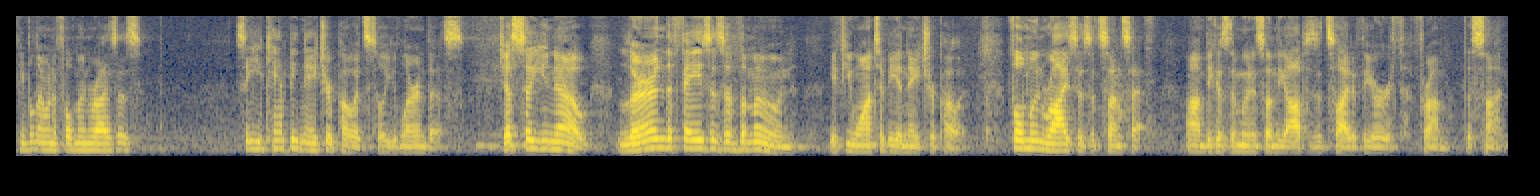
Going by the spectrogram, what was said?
People know when a full moon rises. See, you can't be nature poets till you learn this. Just so you know, learn the phases of the moon if you want to be a nature poet. Full moon rises at sunset um, because the moon is on the opposite side of the earth from the sun.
